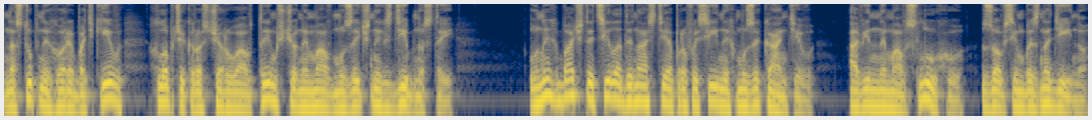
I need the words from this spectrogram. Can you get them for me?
Наступних горе батьків хлопчик розчарував тим, що не мав музичних здібностей. У них, бачте, ціла династія професійних музикантів, а він не мав слуху, зовсім безнадійно.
